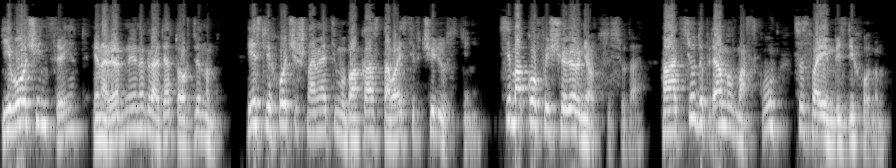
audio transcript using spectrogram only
Его очень ценят и, наверное, наградят орденом. Если хочешь намять ему бока, оставайся в Челюскине. Симаков еще вернется сюда, а отсюда прямо в Москву со своим вездеходом.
